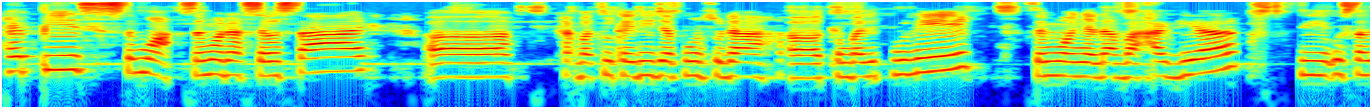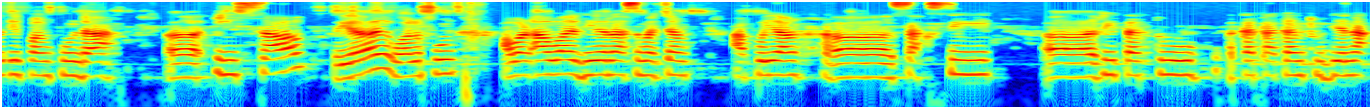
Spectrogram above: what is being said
happy semua. Semua dah selesai. Uh, Batu Khadijah pun sudah uh, kembali pulih. Semuanya dah bahagia. Si Ustaz Irfan pun dah uh, insaf ya. Walaupun awal-awal dia rasa macam apa yang uh, saksi uh, Rita tu katakan tu dia nak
